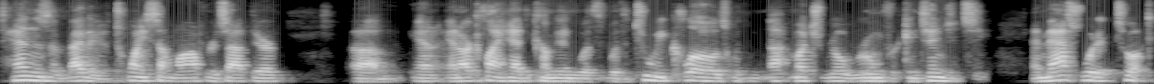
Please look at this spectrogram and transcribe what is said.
tens of, I think, 20 something offers out there, um, and, and our client had to come in with with a two week close with not much real room for contingency, and that's what it took.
